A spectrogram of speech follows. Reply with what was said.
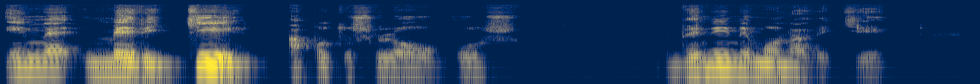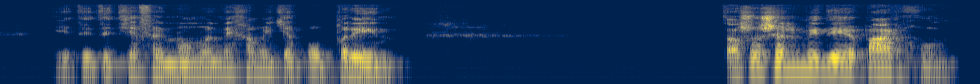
είναι μερικοί από τους λόγους, δεν είναι μοναδικοί. Γιατί τέτοια φαινόμενα είχαμε και από πριν. Τα social media υπάρχουν.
